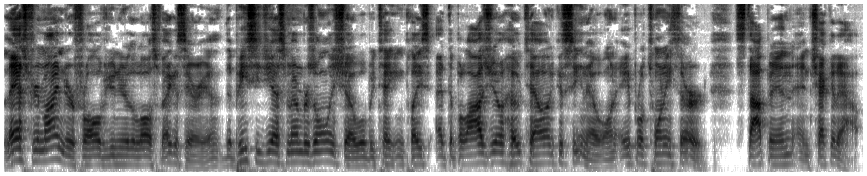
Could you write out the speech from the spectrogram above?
Last reminder for all of you near the Las Vegas area the PCGS Members Only Show will be taking place at the Bellagio Hotel and Casino on April 23rd. Stop in and check it out.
